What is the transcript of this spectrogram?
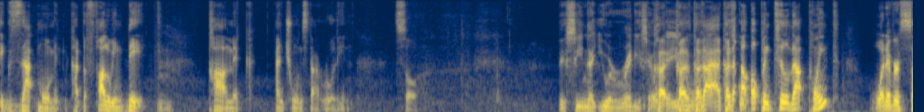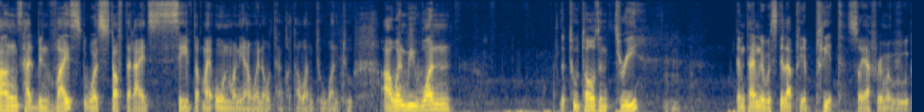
exact moment because the following day, Mick and Tune start rolling. So, They seen that you were ready. Say, okay, because because? I because up until that point, whatever songs had been viced was stuff that I had saved up my own money. I went out and cut a one two one two. Uh, when we won the 2003. Them time there was still a play plate, so you have to remember.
